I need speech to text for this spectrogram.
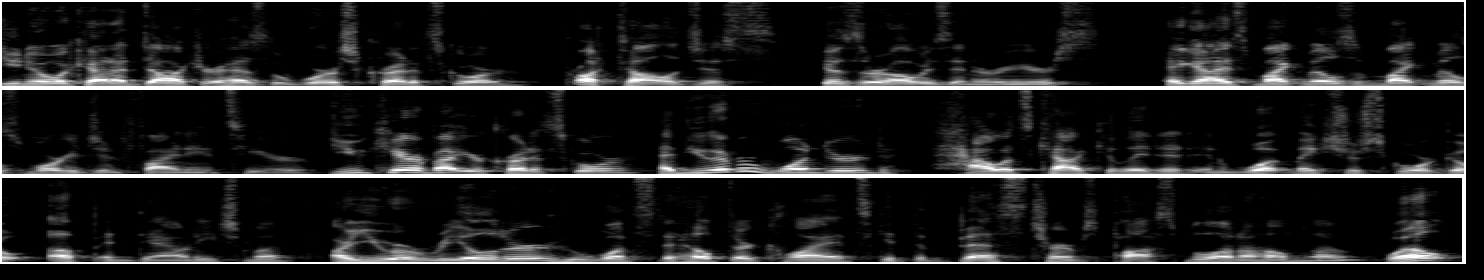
Do you know what kind of doctor has the worst credit score? Proctologists, because they're always in her ears. Hey guys, Mike Mills of Mike Mills Mortgage and Finance here. Do you care about your credit score? Have you ever wondered how it's calculated and what makes your score go up and down each month? Are you a realtor who wants to help their clients get the best terms possible on a home loan? Well,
